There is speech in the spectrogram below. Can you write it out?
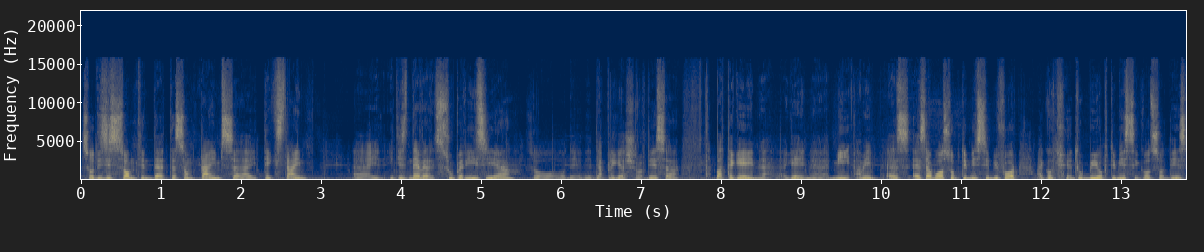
So this is something that sometimes it takes time uh, it, it is never super easy, eh? so the, the, the, application of this. Uh, but again, uh, again, uh, me, I mean, as as I was optimistic before, I continue to be optimistic also on this,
